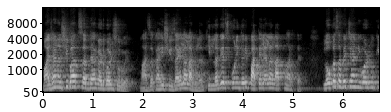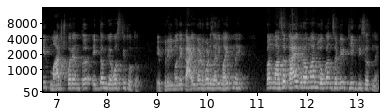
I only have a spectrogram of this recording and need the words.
माझ्या नशिबात सध्या गडबड सुरू आहे. माझं काही शिजायला लागलं की लगेच कोणीतरी पातेल्याला लात मारतंय. लोकसभेच्या निवडणुकीत मार्चपर्यंत एकदम व्यवस्थित होतं. एप्रिलमध्ये काय गडबड झाली माहीत नाही पण माझं काय ग्रहमान लोकांसाठी ठीक दिसत नाही.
